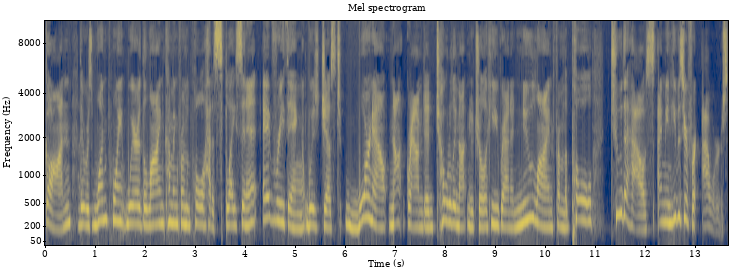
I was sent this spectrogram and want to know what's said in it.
gone. There was one point where the line coming from the pole had a splice in it. Everything was just worn out, not grounded, totally not neutral. He ran a new line from the pole to the house. I mean, he was here for hours.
